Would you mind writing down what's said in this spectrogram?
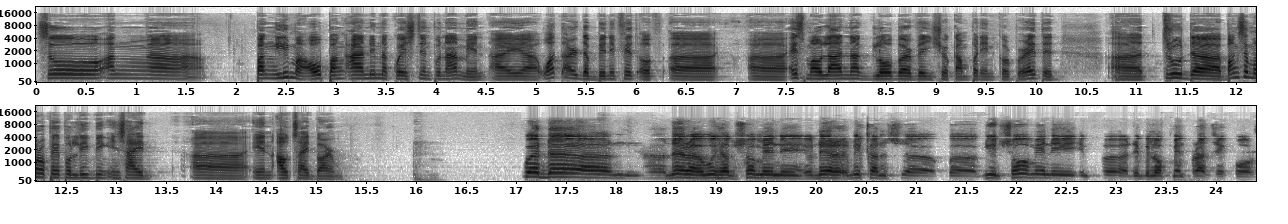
So ang ah, panglima o pang-anim na question po namin ay uh, what are the benefit of uh, uh, S. Maulana Global Venture Company Incorporated uh, through the Bangsamoro people living inside uh, and outside Barm? Well, the, there are, we have so many. There we can uh, uh, give so many uh, development project for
